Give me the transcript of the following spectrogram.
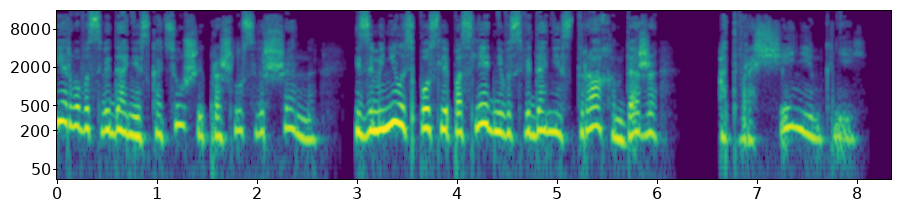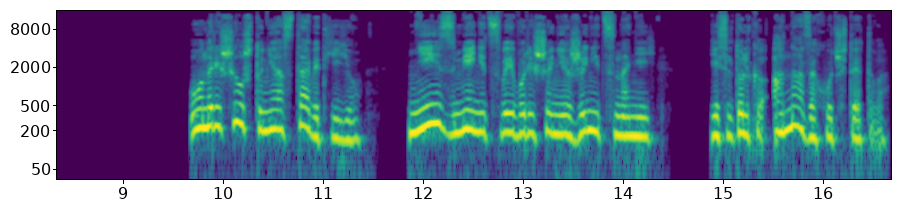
первого свидания с Катюшей, прошло совершенно и заменилось после последнего свидания страхом, даже отвращением к ней. Он решил, что не оставит ее, не изменит своего решения жениться на ней, если только она захочет этого.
